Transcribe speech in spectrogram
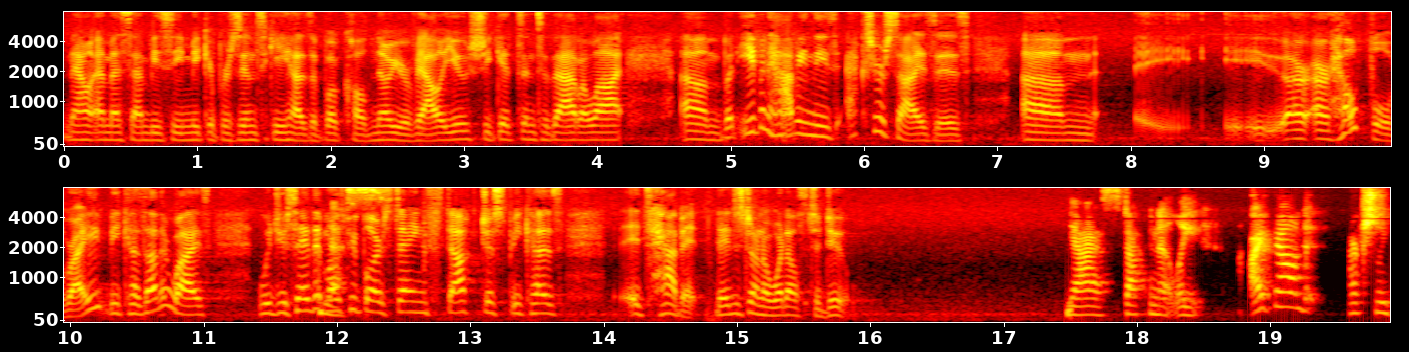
now MSNBC, Mika Brzezinski, has a book called Know Your Value. She gets into that a lot. Um, but even having these exercises um, are, are, helpful, right? Because otherwise, would you say that yes. most people are staying stuck just because it's habit? They just don't know what else to do. Yes, definitely. I found actually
